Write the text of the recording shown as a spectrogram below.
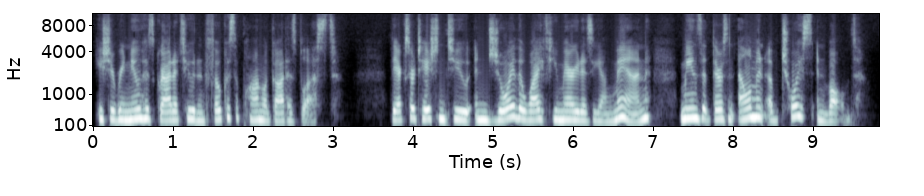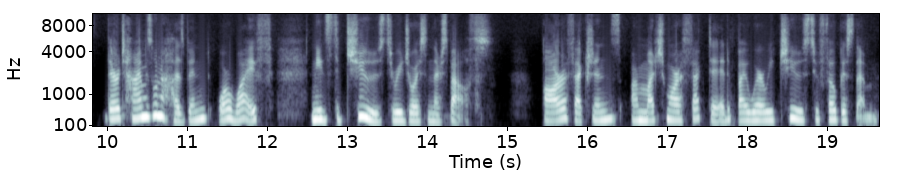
he should renew his gratitude and focus upon what God has blessed. The exhortation to enjoy the wife you married as a young man means that there's an element of choice involved. There are times when a husband or wife needs to choose to rejoice in their spouse. Our affections are much more affected by where we choose to focus them.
